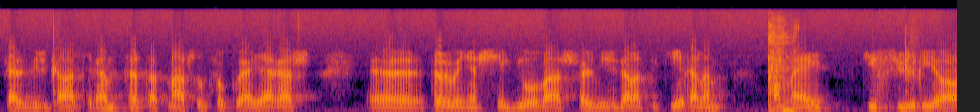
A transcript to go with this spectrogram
felvizsgálati rendszer, tehát másodfokú eljárás, törvényességi jóvás, felvizsgálati kérelem, amely kiszűri a,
